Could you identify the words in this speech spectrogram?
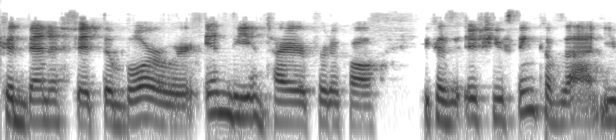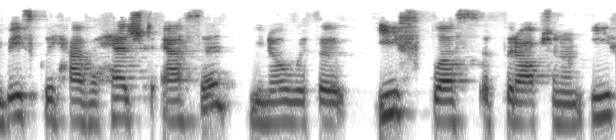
could benefit the borrower in the entire protocol. Because if you think of that, you basically have a hedged asset, you know, with a ETH plus a put option on ETH.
